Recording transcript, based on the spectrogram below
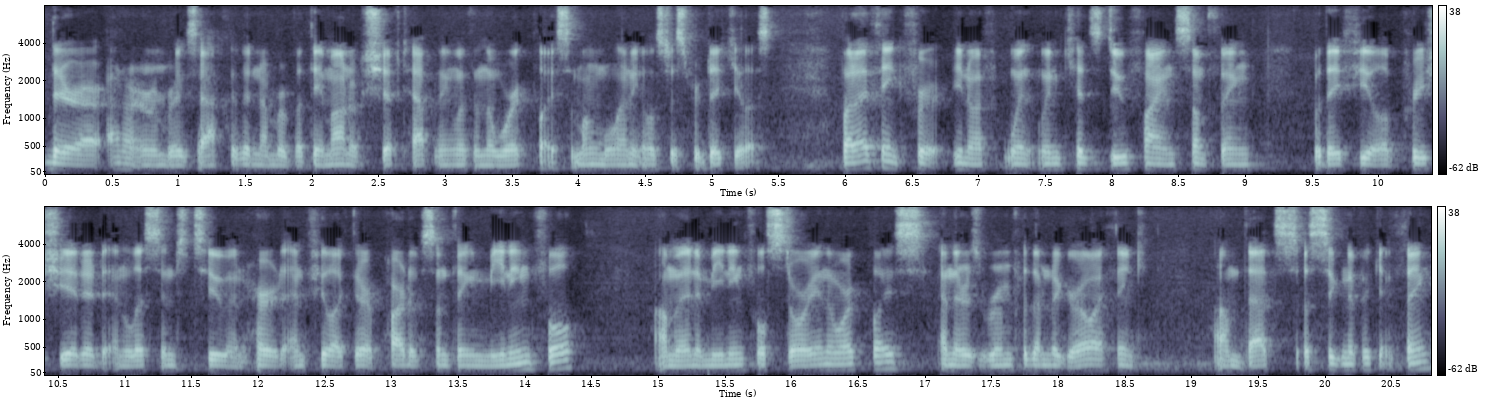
there are I don't remember exactly the number, but the amount of shift happening within the workplace among millennials is just ridiculous. But I think for you know if, when when kids do find something where they feel appreciated and listened to and heard and feel like they're a part of something meaningful um, and a meaningful story in the workplace and there's room for them to grow, I think um, that's a significant thing.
